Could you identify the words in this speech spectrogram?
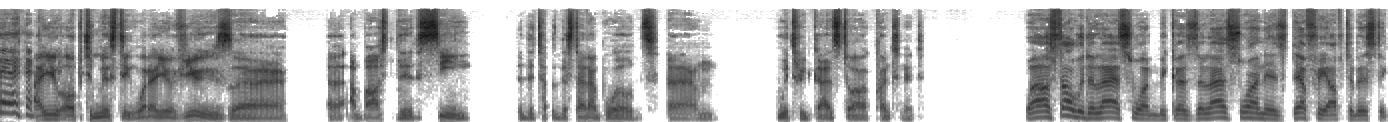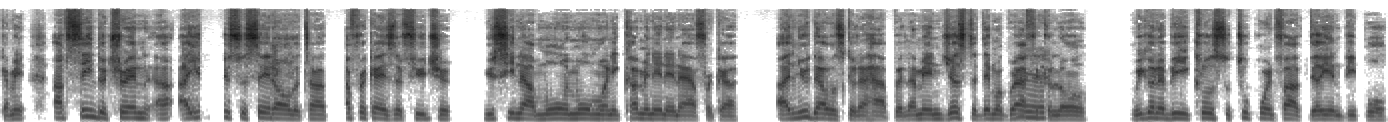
are you optimistic? What are your views uh, uh, about the scene, the the startup world, um, with regards to our continent? Well, I'll start with the last one because the last one is definitely optimistic. I mean, I've seen the trend. Uh, I used to say it all the time Africa is the future. You see now more and more money coming in in Africa. I knew that was going to happen. I mean, just the demographic alone, we're going to be close to 2.5 billion people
